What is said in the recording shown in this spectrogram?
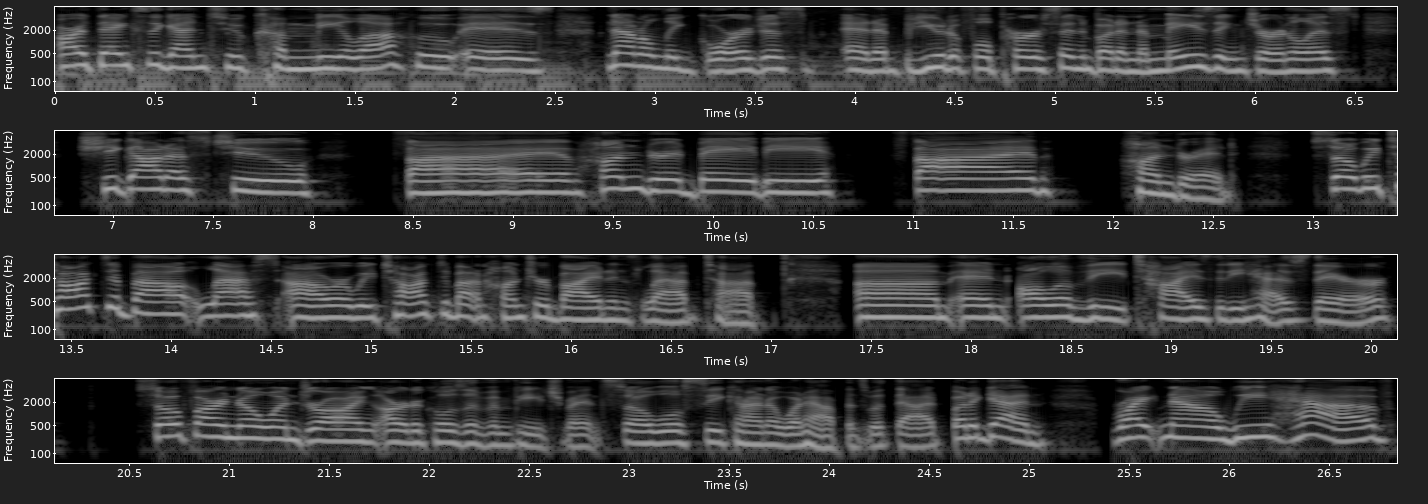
Our thanks again to Camila, who is not only gorgeous and a beautiful person, but an amazing journalist. She got us to 500, baby. 500. So we talked about last hour, we talked about Hunter Biden's laptop um, and all of the ties that he has there. So far, no one drawing articles of impeachment. So we'll see kind of what happens with that. But again, right now we have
